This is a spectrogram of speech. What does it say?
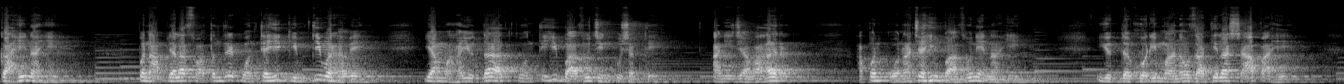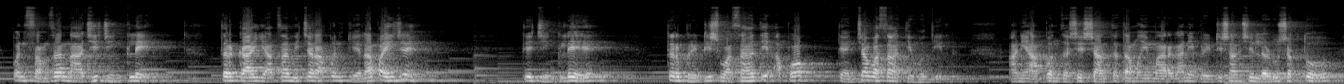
काही नाही. पण आपल्याला स्वातंत्र्य कोणत्याही किमतीवर हवे. या महायुद्धात कोणतीही बाजू जिंकू शकते. आणि जवाहर आपण कोणाच्याही बाजूने नाही. युद्धखोरी मानवजातीला शाप आहे. पण समजा नाझी जिंकले तर काय याचा विचार आपण केला पाहिजे? ते जिंकले तर ब्रिटिश वसाहती आपोआप त्यांच्या वसाहती होतील. आणि आपण जसे शांततामय मार्गाने ब्रिटिशांशी लढू शकतो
